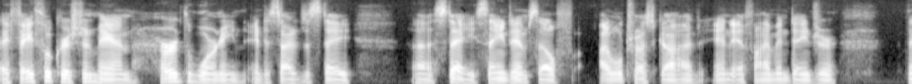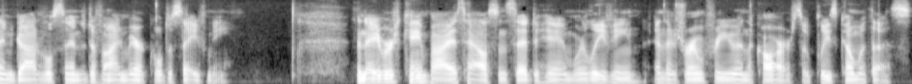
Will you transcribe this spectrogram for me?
A faithful Christian man heard the warning and decided to stay, uh, stay, saying to himself, "I will trust God, and if I am in danger, then God will send a divine miracle to save me." The neighbors came by his house and said to him, We're leaving, and there's room for you in the car, so please come with us.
